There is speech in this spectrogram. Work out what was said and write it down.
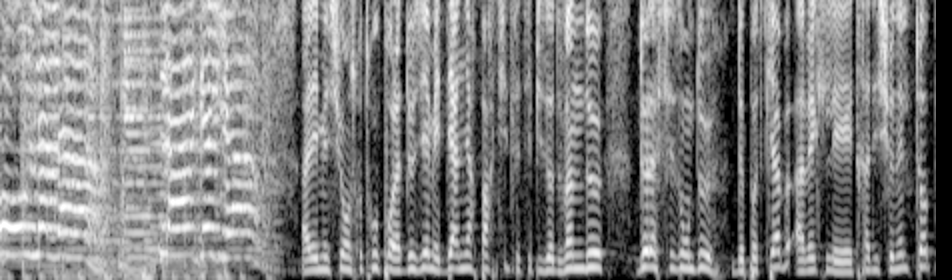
Oh là là, Allez messieurs, on se retrouve pour la deuxième et dernière partie de cet épisode 22 de la saison 2 de Podcab avec les traditionnels top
